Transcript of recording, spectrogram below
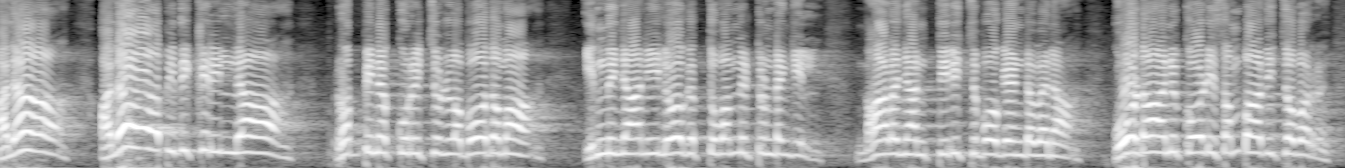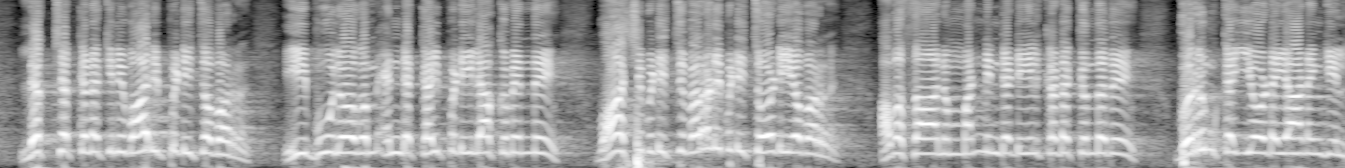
അലാ അലാ വിധിക്കരില്ല റബ്ബിനെ കുറിച്ചുള്ള ബോധമാ. ഇന്ന് ഞാൻ ഈ ലോകത്ത് വന്നിട്ടുണ്ടെങ്കിൽ നാളെ ഞാൻ തിരിച്ചു പോകേണ്ടവനാ. കോടാനുകോടി സമ്പാദിച്ചവർ ലക്ഷക്കണക്കിന് വാരിപ്പിടിച്ചവർ ഈ ഭൂലോകം എന്റെ കൈപ്പിടിയിലാക്കുമെന്ന് വാശി പിടിച്ച് വിരളി പിടിച്ചോടിയവർ അവസാനം മണ്ണിന്റെ അടിയിൽ കിടക്കുന്നത് വെറും കയ്യോടെയാണെങ്കിൽ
